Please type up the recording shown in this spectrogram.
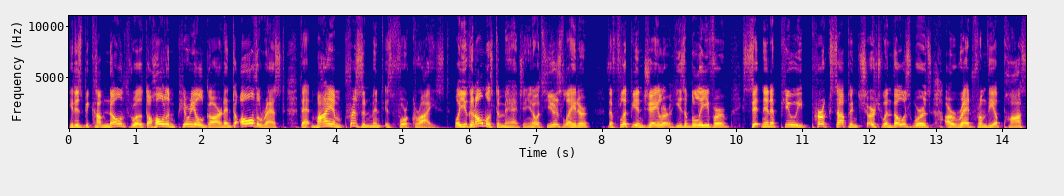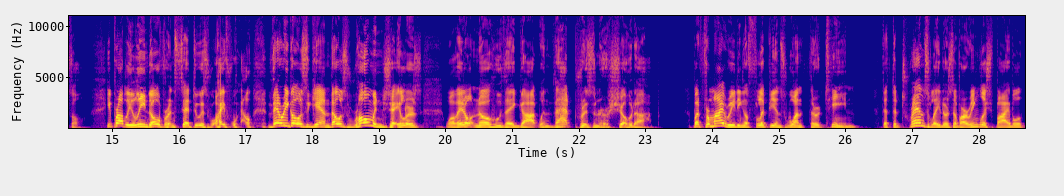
it has become known throughout the whole imperial guard and to all the rest that my imprisonment is for Christ. Well, you can almost imagine, you know, it's years later. The Philippian jailer, he's a believer, sitting in a pew, he perks up in church when those words are read from the apostle. He probably leaned over and said to his wife, Well, there he goes again. Those Roman jailers, well, they don't know who they got when that prisoner showed up. But from my reading of Philippians 1:13, that the translators of our English Bible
